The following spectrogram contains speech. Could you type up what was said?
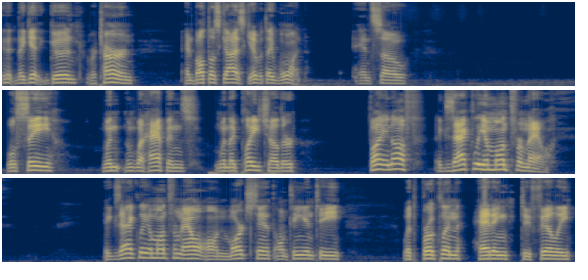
they get good return and both those guys get what they want. And so we'll see when what happens when they play each other. Funny enough, exactly a month from now. Exactly a month from now on March 10th on TNT with Brooklyn heading to Philly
